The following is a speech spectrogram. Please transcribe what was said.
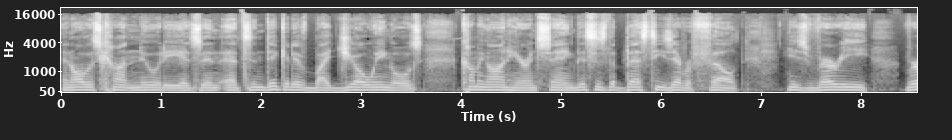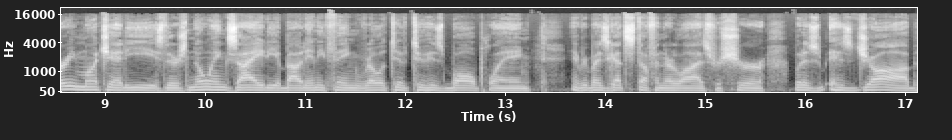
And all this continuity is in, it's indicative by Joe Ingles coming on here and saying this is the best he's ever felt. He's very very much at ease. There's no anxiety about anything relative to his ball playing. Everybody's got stuff in their lives for sure, but his his job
